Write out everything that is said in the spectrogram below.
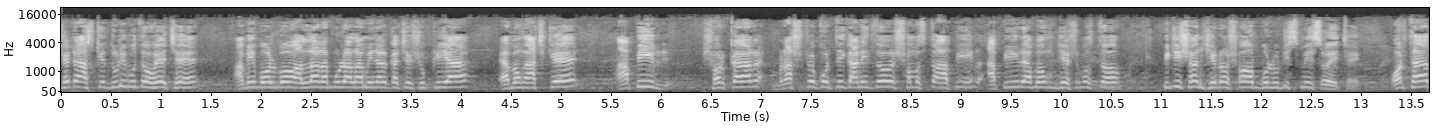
সেটা আজকে দূরীভূত হয়েছে। আমি বলব, আল্লাহ রাবুল আলমিনের কাছে শুক্রিয়া এবং আজকে আপিল সরকার, রাষ্ট্র কর্তৃক আনিত সমস্ত আপিল আপিল এবং যে সমস্ত পিটিশন ছিল, সবগুলো ডিসমিস হয়েছে। অর্থাৎ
